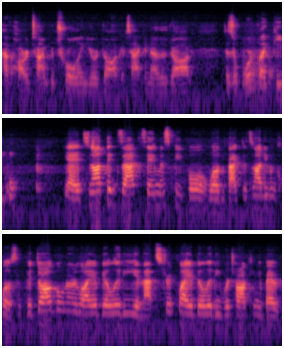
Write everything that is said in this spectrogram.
have a hard time controlling your dog attack another dog? Does it work like people? Yeah, it's not the exact same as people. Well, in fact, it's not even close. Like the dog owner liability and that strict liability we're talking about,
